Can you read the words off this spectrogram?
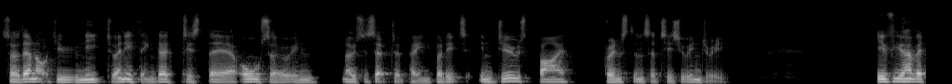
So they're not unique to anything. They're just there also in nociceptive pain, but it's induced by, for instance, a tissue injury if you have a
